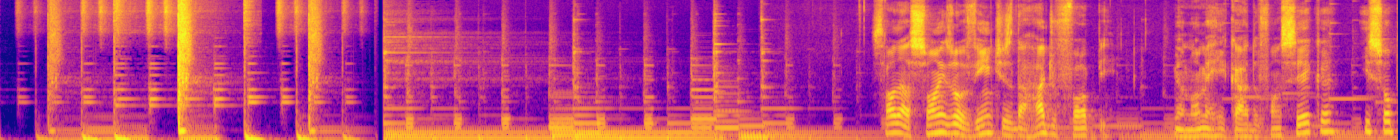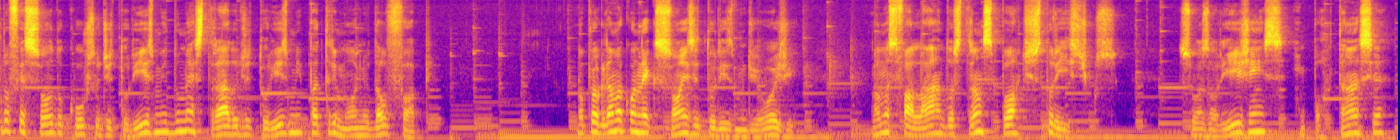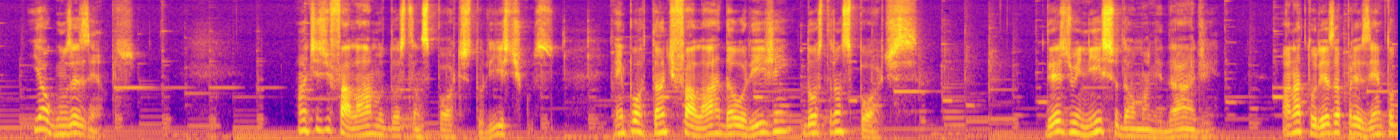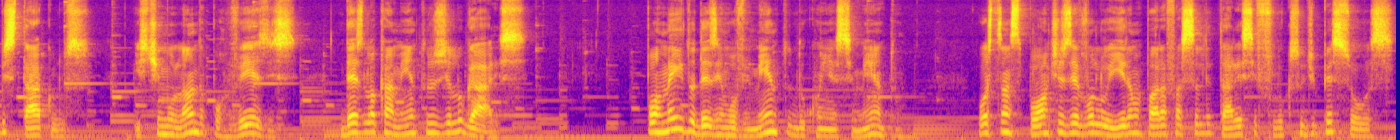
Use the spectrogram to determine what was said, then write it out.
Saudações ouvintes da Rádio FOP. Meu nome é Ricardo Fonseca e sou professor do curso de Turismo e do mestrado de Turismo e Patrimônio da UFOP. No programa Conexões e Turismo de hoje, vamos falar dos transportes turísticos, suas origens, importância e alguns exemplos. Antes de falarmos dos transportes turísticos, é importante falar da origem dos transportes. Desde o início da humanidade, a natureza apresenta obstáculos, estimulando por vezes deslocamentos de lugares. Por meio do desenvolvimento do conhecimento, os transportes evoluíram para facilitar esse fluxo de pessoas.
